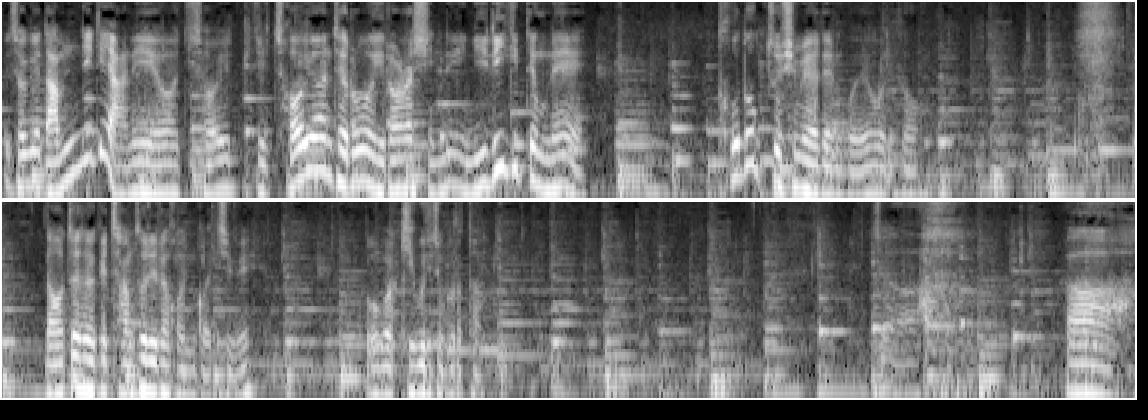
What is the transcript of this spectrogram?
그 저게 남 일이 아니에요. 저희 저희한테로 일어날 수 있는 일이기 때문에 더더욱 조심해야 되는 거예요 그래서. 나 어째서 이렇게 잔소리를 거는 거지 왜? 뭔가 기분이 좀 그렇다. 자아.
